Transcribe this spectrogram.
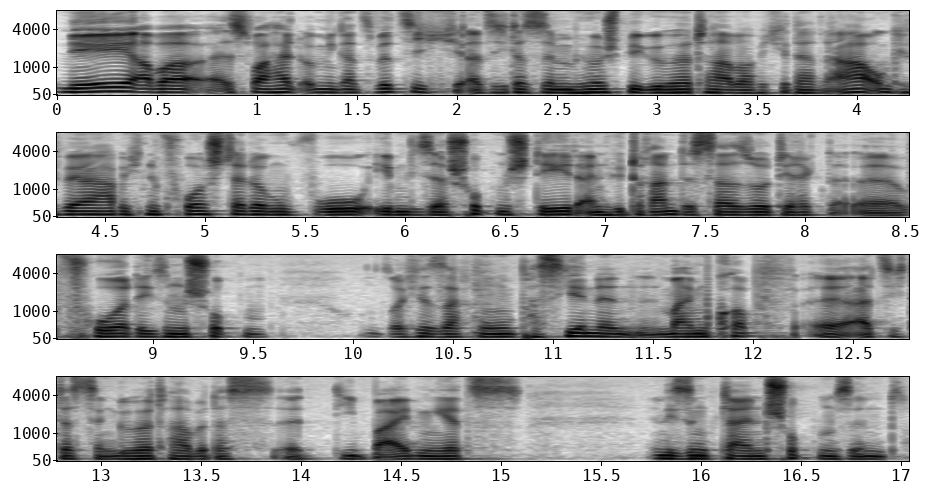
Nee, aber es war halt irgendwie ganz witzig, als ich das im Hörspiel gehört habe, habe ich gedacht, ah, ungefähr habe ich eine Vorstellung, wo eben dieser Schuppen steht. Ein Hydrant ist da so direkt äh, vor diesem Schuppen. Und solche Sachen passieren dann in meinem Kopf, äh, als ich das dann gehört habe, dass äh, die beiden jetzt in diesem kleinen Schuppen sind.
